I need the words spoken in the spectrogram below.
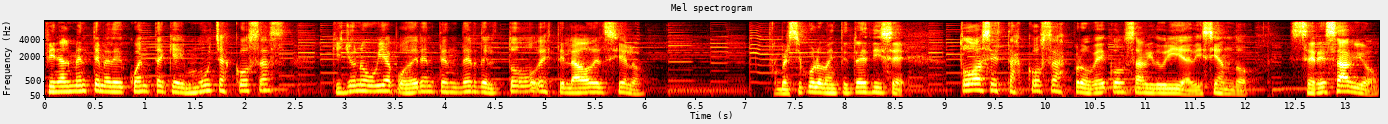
finalmente me doy cuenta que hay muchas cosas que yo no voy a poder entender del todo de este lado del cielo. El versículo 23 dice, Todas estas cosas probé con sabiduría, diciendo, Seré sabio,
